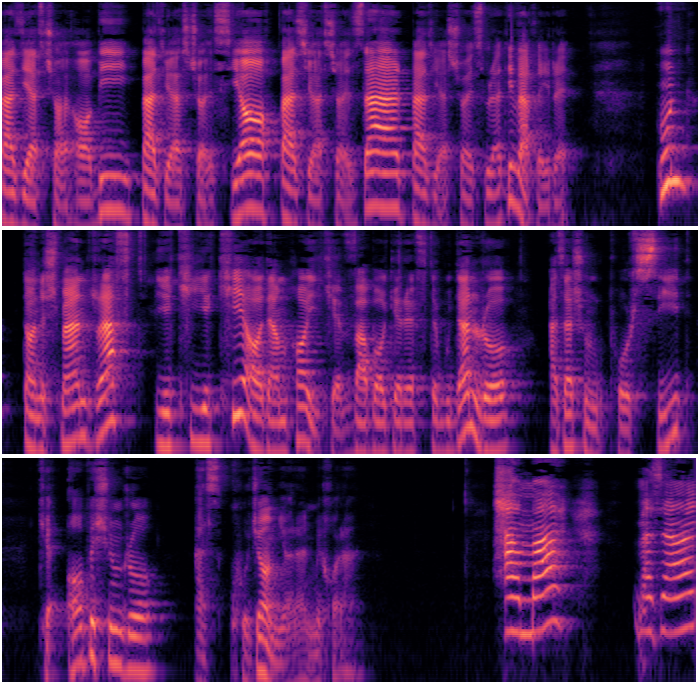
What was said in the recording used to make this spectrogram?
بعضی از چاه آبی بعضی از چاه سیاه بعضی از چاه زرد بعضی از چاه صورتی و غیره. اون دانشمند رفت یکی یکی آدم هایی که وبا گرفته بودن رو ازشون پرسید که آبشون رو از کجا میارن می‌خورن. همه مثلا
